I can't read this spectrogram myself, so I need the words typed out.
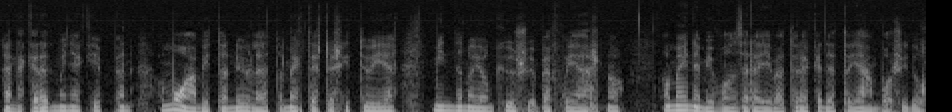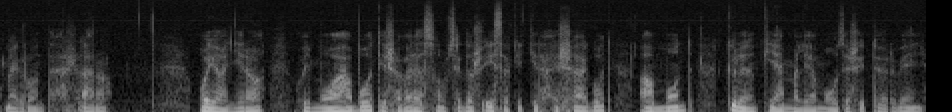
Ennek eredményeképpen a Moabita nő lett a megtestesítője minden olyan külső befolyásnak, amely nemi vonzerejével törekedett a jámbor zsidók megrontására. Olyannyira, hogy Moábot és a vele szomszédos északi királyságot, Ammont külön kiemeli a mózesi törvény.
